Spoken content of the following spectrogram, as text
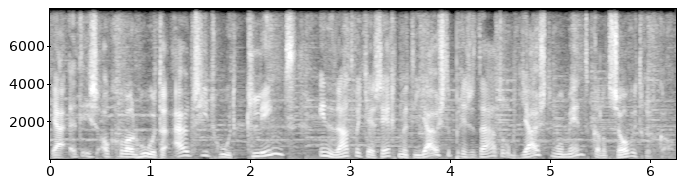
Ja, het is ook gewoon hoe het eruit ziet, hoe het klinkt. Inderdaad, wat jij zegt, met de juiste presentator op het juiste moment kan het zo weer terugkomen.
